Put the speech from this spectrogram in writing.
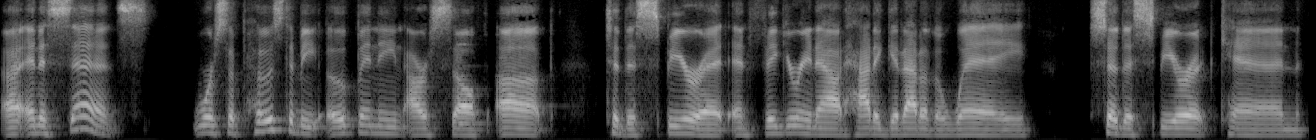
Uh, in a sense, we're supposed to be opening ourselves up to the spirit and figuring out how to get out of the way so the spirit can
